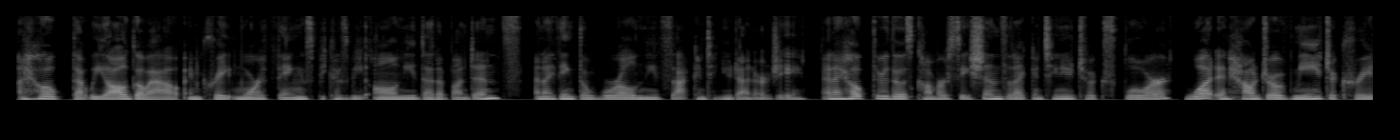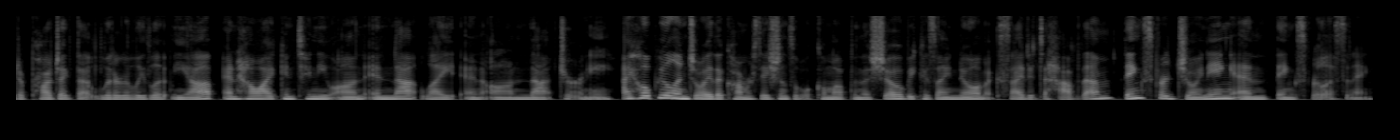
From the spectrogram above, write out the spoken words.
I hope that we all go out and create more things because we all need that abundance. And I think the world needs that continued energy. And I hope through those conversations that I continue to explore what and how drove me to create a project that literally lit me up and how I continue on in that light and on that journey. I hope you'll enjoy the conversations that will come up in the show because I know I'm excited excited to have them. Thanks for joining and thanks for listening.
